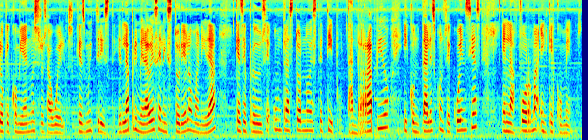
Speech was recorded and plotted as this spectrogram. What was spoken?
lo que comían nuestros abuelos, que es muy triste. Es la primera vez en la historia de la humanidad que se produce un trastorno de este tipo, tan rápido y con tales consecuencias en la forma en que comemos.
